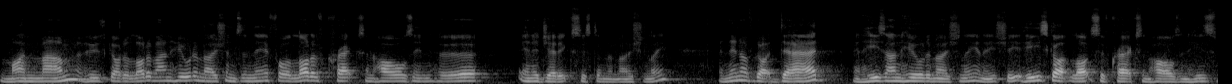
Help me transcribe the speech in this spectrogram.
my mum who's got a lot of unhealed emotions and therefore a lot of cracks and holes in her energetic system emotionally. And then I've got dad, and he's unhealed emotionally, and he, she, he's got lots of cracks and holes in his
